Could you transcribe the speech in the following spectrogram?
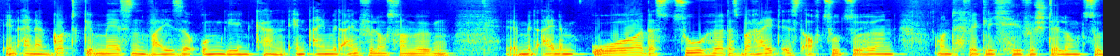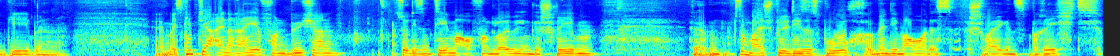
in einer gottgemäßen Weise umgehen kann. In ein, mit Einfühlungsvermögen, äh, mit einem Ohr, das zuhört, das bereit ist, auch zuzuhören und wirklich Hilfestellung zu geben. Ähm, es gibt ja eine Reihe von Büchern zu diesem Thema, auch von Gläubigen geschrieben. Ähm, zum Beispiel dieses Buch, wenn die Mauer des Schweigens bricht.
